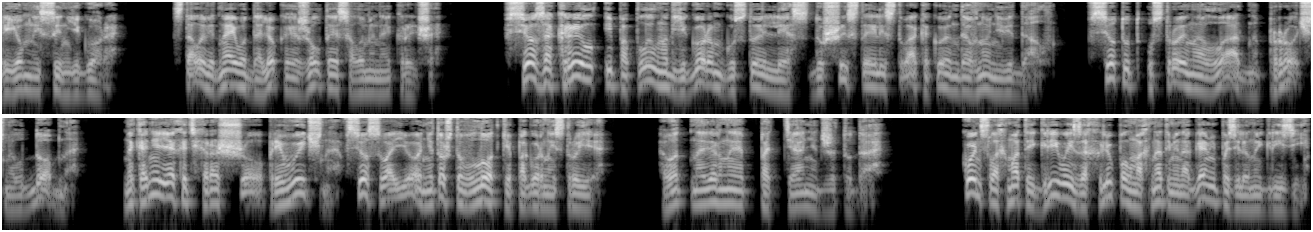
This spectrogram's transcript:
приемный сын Егора. Стала видна его далекая желтая соломенная крыша. Все закрыл и поплыл над Егором густой лес, душистая листва, какой он давно не видал. Все тут устроено ладно, прочно, удобно. На коне ехать хорошо, привычно, все свое, не то что в лодке по горной струе. Вот, наверное, подтянет же туда. Конь с лохматой гривой захлюпал мохнатыми ногами по зеленой грязи.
